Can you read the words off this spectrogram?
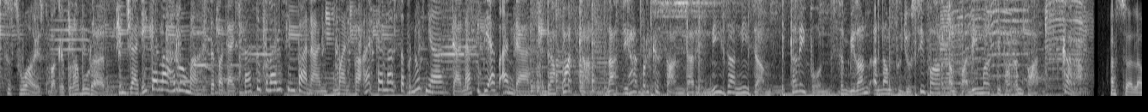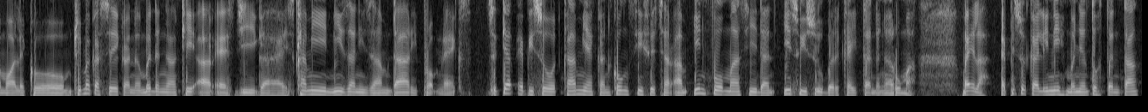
sesuai sebagai pelaburan. Jadikanlah rumah sebagai satu pelan simpanan. Manfaatkanlah sepenuhnya dana CPF anda. Dapatkan nasihat berkesan dari Nizam Nizam. Telefon 9670 4504 sekarang. Assalamualaikum. Terima kasih kerana mendengar KRSG guys. Kami Niza Nizam dari Propnex. Setiap episod kami akan kongsi secara am informasi dan isu-isu berkaitan dengan rumah. Baiklah, episod kali ini menyentuh tentang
